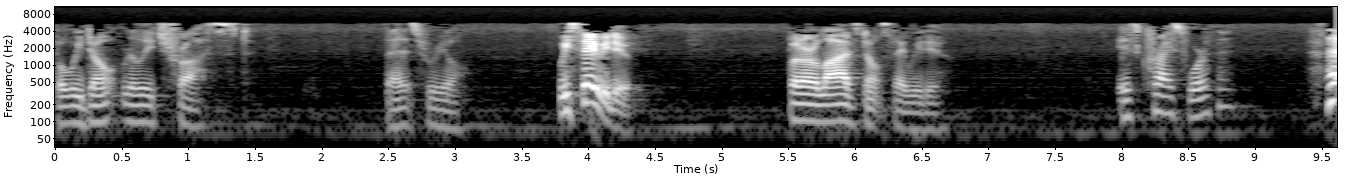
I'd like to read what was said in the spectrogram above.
but we don't really trust that it's real. We say we do, but our lives don't say we do. Is Christ worth it?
